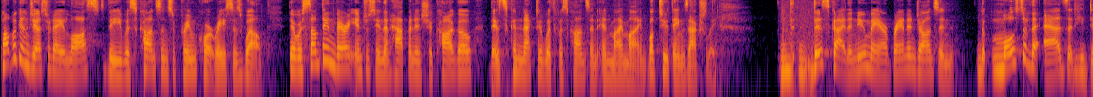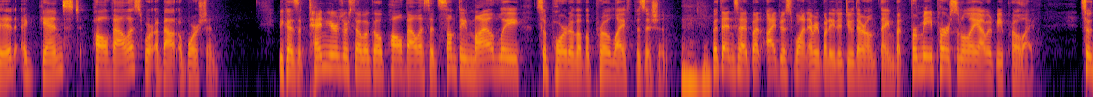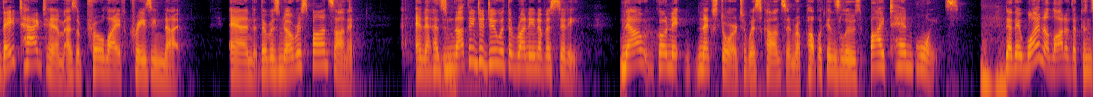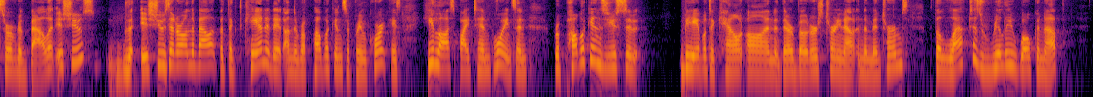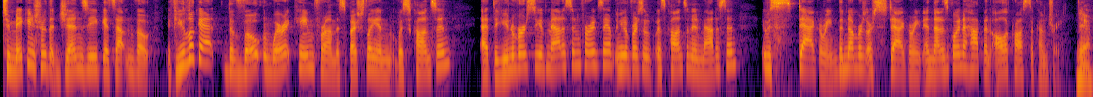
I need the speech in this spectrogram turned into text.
Republicans yesterday lost the Wisconsin Supreme Court race as well. There was something very interesting that happened in Chicago that's connected with Wisconsin in my mind. Well, two things actually. This guy, the new mayor, Brandon Johnson, the, most of the ads that he did against Paul Vallas were about abortion. Because 10 years or so ago, Paul Vallas said something mildly supportive of a pro life position, mm-hmm. but then said, But I just want everybody to do their own thing. But for me personally, I would be pro life. So they tagged him as a pro life crazy nut and there was no response on it. And that has nothing to do with the running of a city. Now go ne- next door to Wisconsin. Republicans lose by 10 points. Mm-hmm. Now, they won a lot of the conservative ballot issues, the issues that are on the ballot, but the candidate on the Republican Supreme Court case, he lost by 10 points. And Republicans used to be able to count on their voters turning out in the midterms. The left has really woken up to making sure that Gen Z gets out and vote. If you look at the vote and where it came from, especially in Wisconsin, at the University of Madison, for example, University of Wisconsin in Madison, it was staggering. The numbers are staggering, and that is going to happen all across the country. Yeah.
